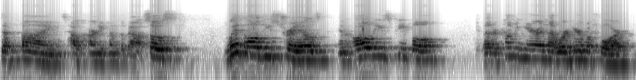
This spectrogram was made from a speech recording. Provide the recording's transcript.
defines how Kearney comes about. So with all these trails and all these people that are coming here and that were here before,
